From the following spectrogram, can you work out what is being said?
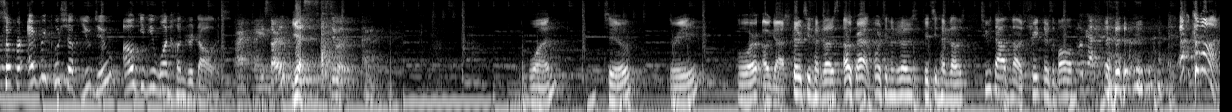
So for every push-up you do, I'll give you $100. All right, can I get started? Yes. Let's do it. All right. One, two, three, four. Oh gosh, thirteen hundred dollars. Oh crap, fourteen hundred dollars, fifteen hundred dollars, two thousand dollars. Freak, there's a ball. Oh, God. oh, come on!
